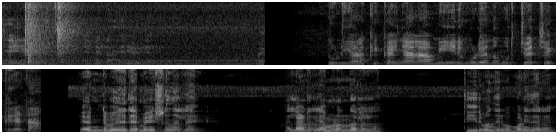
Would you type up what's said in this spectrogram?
ചെയ്യട്ടെ എന്നിട്ട് കാര്യമില്ല. തുണി ഇളക്കി കഴിഞ്ഞാൽ ആ മീനും കൂടി ഒന്ന് മുറിച്ച് വെച്ചേക്ക് കേട്ടാ. എന്റെ പേര് രമേഷ് എന്നല്ലേ? അല്ലാണ്ട് രമണ എന്നല്ലല്ലോ? തീരുമാനം പണി തരാൻ.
